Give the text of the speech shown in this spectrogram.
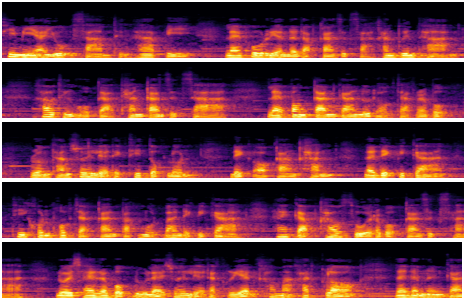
ที่มีอายุ 3-5 ปี และผู้เรียนระดับการศึกษาขั้นพื้นฐาน เข้าถึงโอกาสทางการศึกษา และป้องกันการหลุดออกจากระบบ รวมทั้งช่วยเหลือเด็กที่ตกหล่น เด็กออกกลางคัน และเด็กพิการที่ค้นพบจากการปักหมุดบ้านเด็กพิการ ให้กลับเข้าสู่ระบบการศึกษา โดยใช้ระบบดูแลช่วยเหลือนักเรียนเข้ามาคัดกรอง และดำเนินการ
